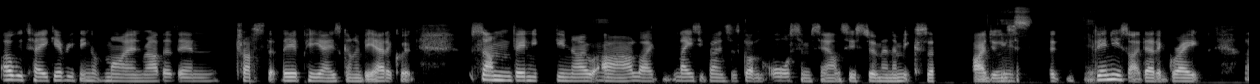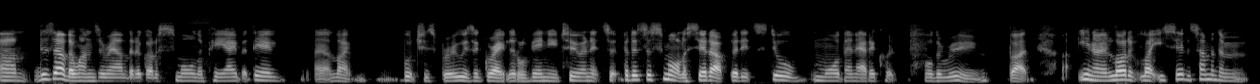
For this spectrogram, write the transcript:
I will take everything of mine rather than trust that their PA is going to be adequate some venues you know mm. are like Lazybones has got an awesome sound system and a mixer. I do. Yes. Yep. Venues like that are great. Um, there's other ones around that have got a smaller PA, but they're uh, like Butcher's Brew is a great little venue too, and it's a, but it's a smaller setup, but it's still more than adequate for the room. But you know, a lot of like you said, some of them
